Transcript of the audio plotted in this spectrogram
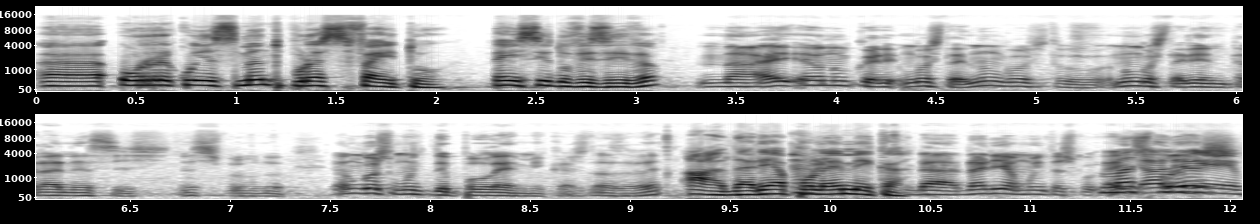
Ah, o reconhecimento por esse feito tem sido visível? Não, eu não, queria- não, gostei, não, gosto, não gostaria de entrar nesses, nesses pormenores. Eu não gosto muito de polêmicas, estás a ver? Ah, daria polêmica. Dá- daria muitas polêmicas. Mas por aliás, quê?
